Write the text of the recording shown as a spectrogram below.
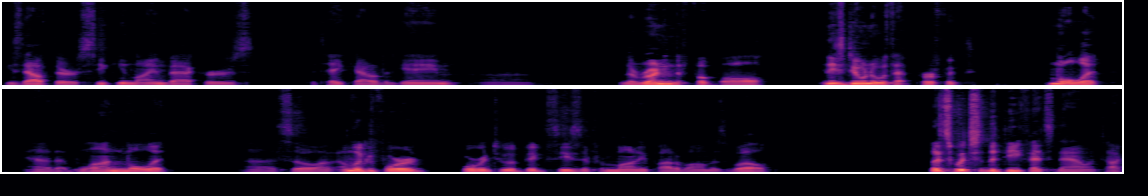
He's out there seeking linebackers to take out of the game uh, they're running the football. And he's doing it with that perfect mullet, uh, that blonde mullet. Uh, so I'm looking forward forward to a big season from Monty Pottebaum as well. Let's switch to the defense now and talk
